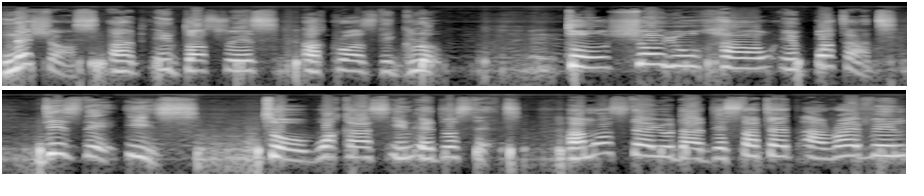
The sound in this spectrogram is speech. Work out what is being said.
nations, and industries across the globe. To show you how important this day is to workers in Edo State, I must tell you that they started arriving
